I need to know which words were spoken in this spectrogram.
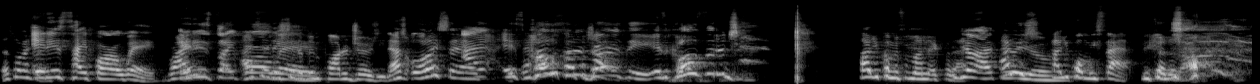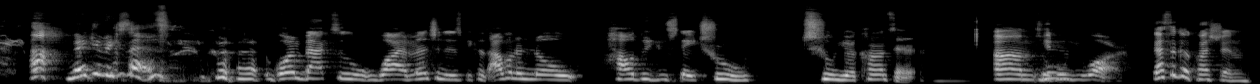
That's what I said. it is type far away, Right? It is type I far said away. they should have been part of Jersey. That's all I said. I, it's And close to you talk about- Jersey. It's close to Jersey. How are you coming for my neck for that? Yeah, I How feel you, you. how you call me fat because of that? Make it make sense. Going back to why I mentioned this because I want to know how do you stay true to your content, um, to you who you are. That's a good question.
